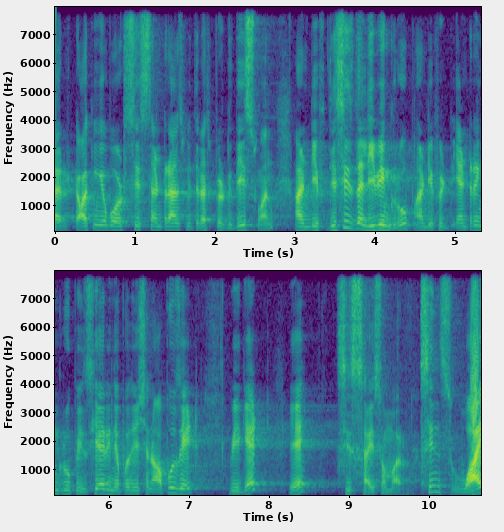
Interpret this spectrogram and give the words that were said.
are talking about cis and trans with respect to this one and if this is the leaving group and if it entering group is here in a position opposite we get a cis isomer. Since Y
